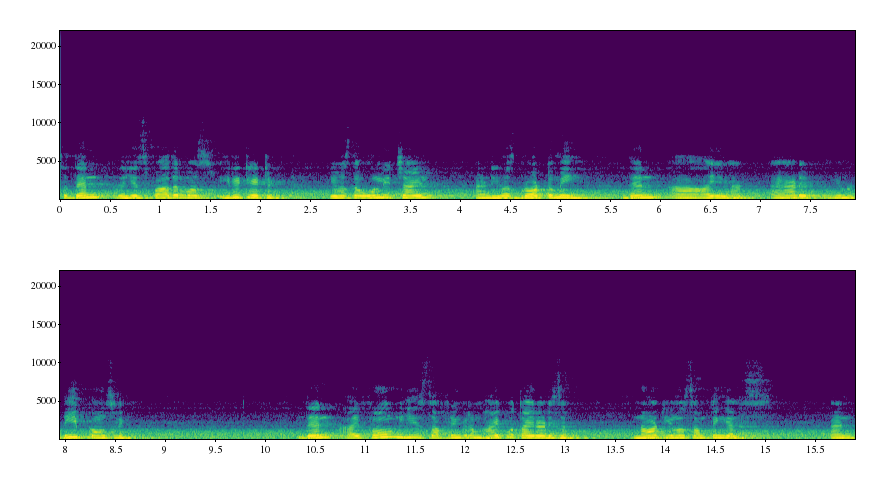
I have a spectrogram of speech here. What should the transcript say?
So then his father was irritated. He was the only child, and he was brought to me. Then uh, I had I had a you know deep counseling. Then I found he is suffering from hypothyroidism, not you know something else. And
